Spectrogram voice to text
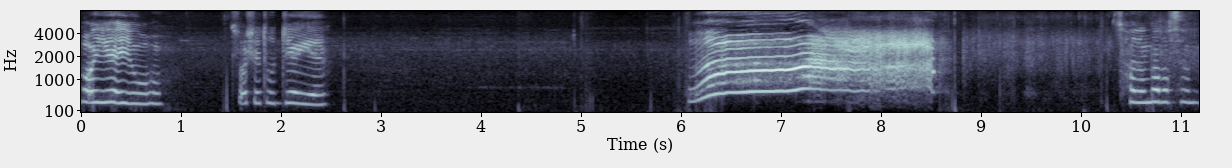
Ojeju, co się tu dzieje? Spadam na basen.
